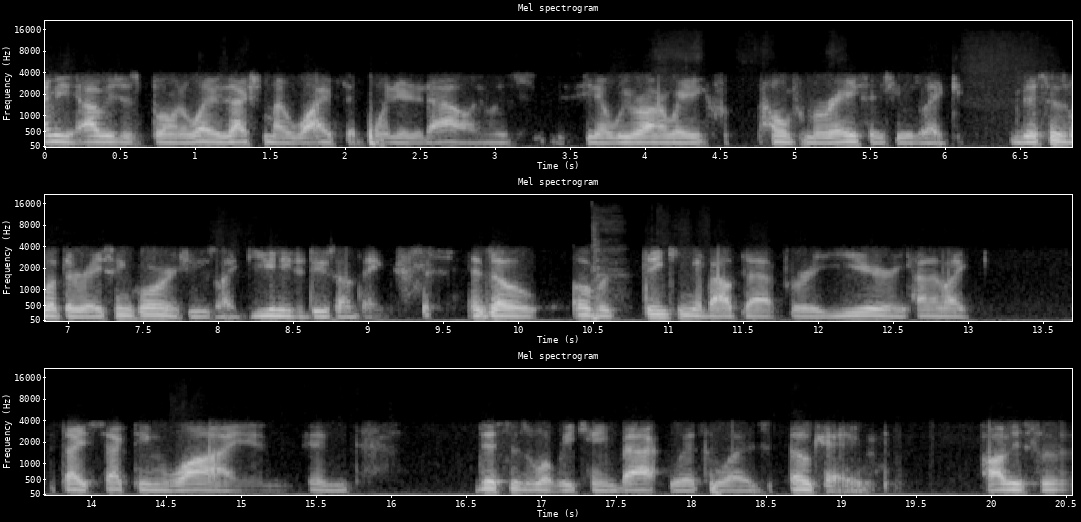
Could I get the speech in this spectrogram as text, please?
I mean, I was just blown away. It was actually my wife that pointed it out. It was, you know, we were on our way home from a race, and she was like, "This is what they're racing for," and she was like, "You need to do something." And so, over thinking about that for a year and kind of like dissecting why, and and this is what we came back with was okay. Obviously,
